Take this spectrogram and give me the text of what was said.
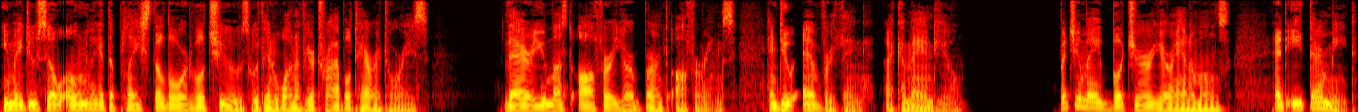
You may do so only at the place the Lord will choose within one of your tribal territories. There you must offer your burnt offerings and do everything I command you. But you may butcher your animals and eat their meat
